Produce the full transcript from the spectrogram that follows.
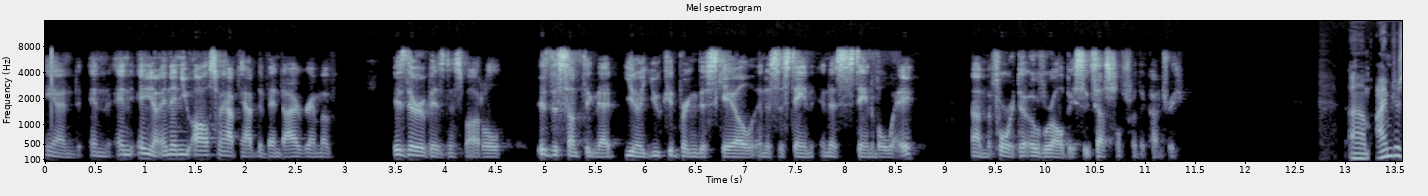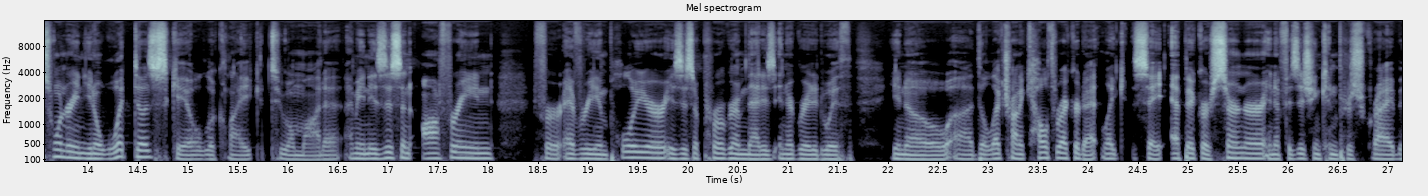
and, and and and you know, and then you also have to have the Venn diagram of is there a business model? Is this something that you know you could bring to scale in a sustain in a sustainable way um, for it to overall be successful for the country? Um, I'm just wondering, you know, what does scale look like to Omada? I mean, is this an offering for every employer? Is this a program that is integrated with, you know, uh, the electronic health record at like say Epic or Cerner, and a physician can prescribe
